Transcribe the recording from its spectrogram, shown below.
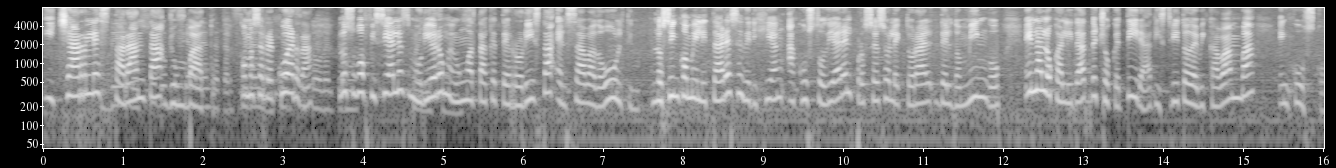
y Charles Taranta Yumbato. Como se recuerda, los suboficiales murieron en un ataque terrorista el sábado último. Los cinco militares se dirigían a custodiar el proceso electoral del domingo en la localidad de Choquetira, distrito de Vicabamba, en Cusco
